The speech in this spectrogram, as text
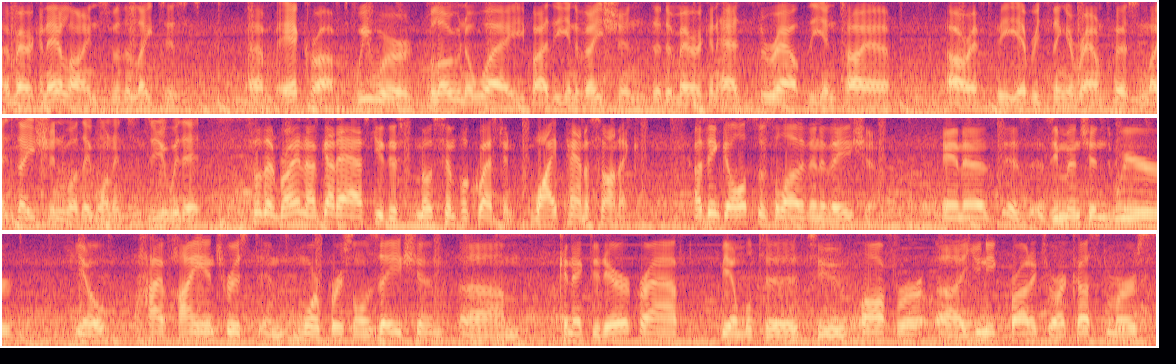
American Airlines for the latest um, aircraft, we were blown away by the innovation that American had throughout the entire RFP, everything around personalization, what they wanted to do with it. So then, Brian, I've got to ask you this most simple question. Why Panasonic? I think also it's a lot of innovation. And as, as, as you mentioned, we're, you know, have high interest in more personalization, um, connected aircraft, be able to, to offer a unique product to our customers,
